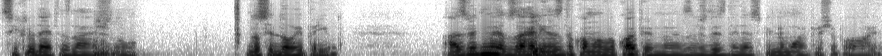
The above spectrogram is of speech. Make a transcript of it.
цих людей ти знаєш ну, досить довгий період. А з людьми взагалі незнайомими в окопі ми завжди знайдемо спільну мову, про що поговорити.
